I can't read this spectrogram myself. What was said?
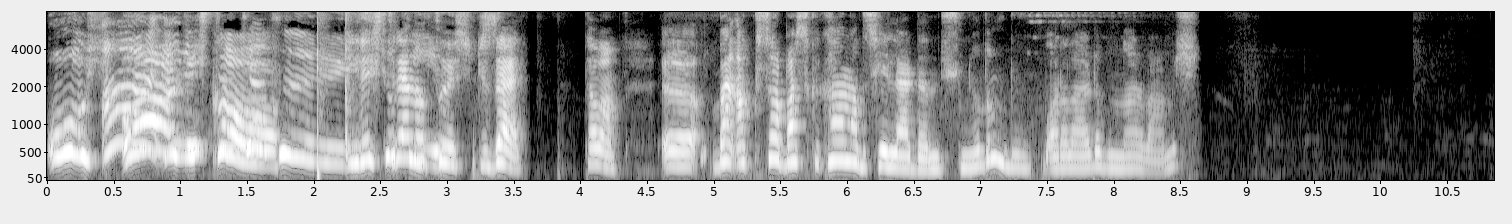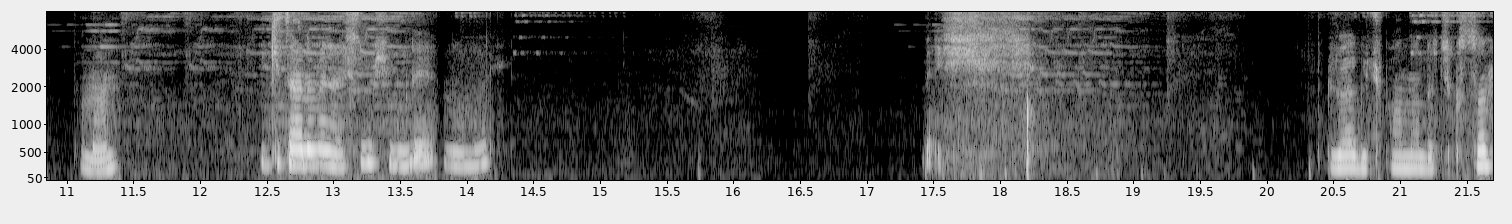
Oo, Aa, Rico. Atış. İyileştiren atış. Güzel. Tamam. Ee, ben aksesuar başka kalmadı şeylerden düşünüyordum. Bu aralarda bunlar varmış. Tamam. İki tane ben açtım şimdi normal. Güzel güç puanları da çıksın.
